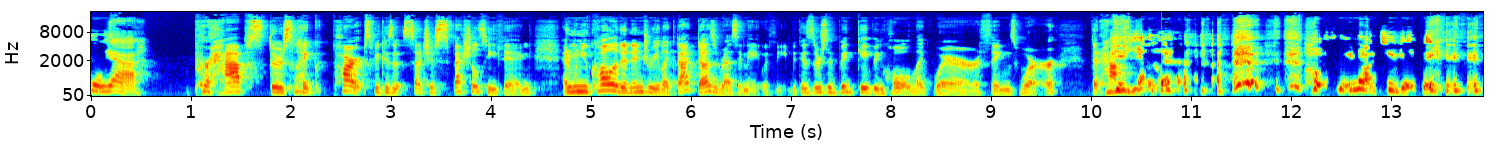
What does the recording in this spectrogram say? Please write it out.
oh yeah. Perhaps there's like parts because it's such a specialty thing. And when you call it an injury, like that does resonate with me because there's a big gaping hole like where things were that have yeah. hopefully not too gaping.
